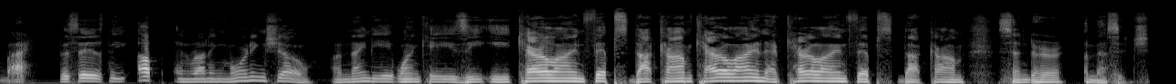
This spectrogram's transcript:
Bye. This is the Up and Running Morning Show on 98.1 KZE, CarolinePhipps.com. Caroline at CarolinePhipps.com. Send her a message.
